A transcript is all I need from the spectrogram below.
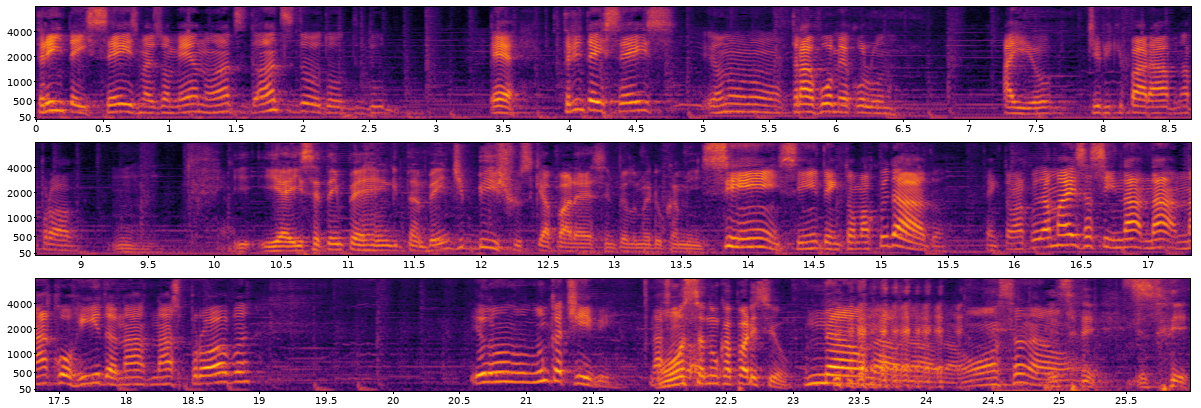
36, mais ou menos, antes, antes do, do- do- É, 36, eu não, não- Travou minha coluna. Aí eu tive que parar na prova. E, e aí você tem perrengue também de bichos que aparecem pelo meio do caminho. Sim, sim, tem que tomar cuidado. Tem que tomar cuidado. Mas assim, na, na, na corrida, na- nas provas, eu nu- nunca tive. Nas Onça pro- nunca apareceu. Não, não, não, não. Onça não. Esse, esse,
